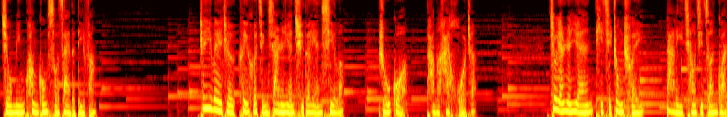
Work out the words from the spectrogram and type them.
九名矿工所在的地方。这意味着可以和井下人员取得联系了，如果他们还活着。救援人员提起重锤，大力敲击钻管。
